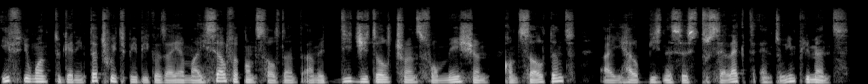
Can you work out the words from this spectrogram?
if you want to get in touch with me, because I am myself a consultant, I'm a digital transformation consultant. I help businesses to select and to implement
